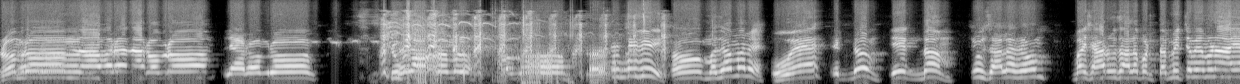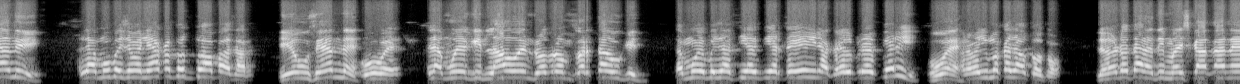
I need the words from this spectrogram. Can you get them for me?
રોમ રોમ ના વરાના રોમ રોમ. લ્યા રોમ રોમ. મજામાં ને? ઓવે. એકદમ. એકદમ. શું ચાલે છે બસ સારું ચાલે પણ તમે ચમે હમણાં આયા નહીં? એટલે હું મુંબઈ જવા ન્યા કરતો જ તો આપા તાર એવું છે એમ ને ઓવે એટલે મુએ કીધ લાવો ને રોમ રોમ કરતા હું કીધ. તમે બધા તૈયાર તૈયાર થઈ ના ઘરે પેરેલ પહેરી. ઓવે અને એ મકા આવતો હતો. લડો તાર હતી મહેશ કાકા ને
